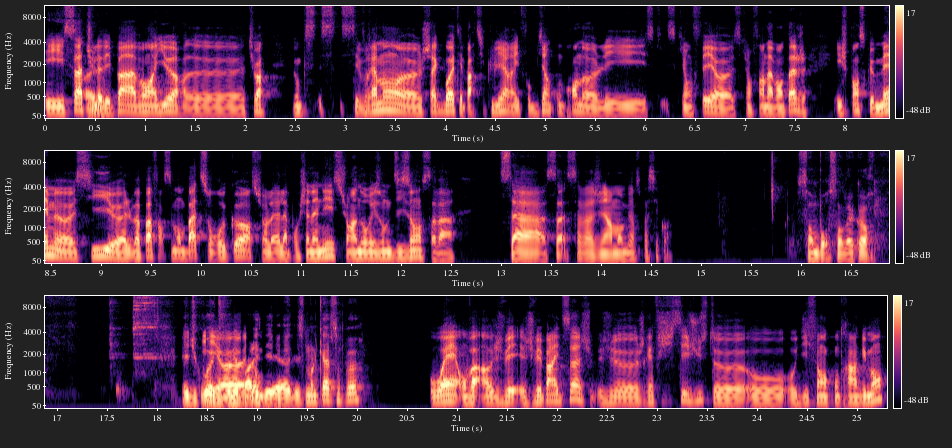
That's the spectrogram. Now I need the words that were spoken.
Et ça, tu l'avais pas avant ailleurs, euh, tu vois. Donc c'est vraiment euh, chaque boîte est particulière. Il faut bien comprendre les, ce, qui, en fait, euh, ce qui en fait un avantage. Et je pense que même si elle va pas forcément battre son record sur la, prochaine année, sur un horizon de 10 ans, ça va, ça, ça, va généralement bien se passer, quoi. 100% d'accord. Et du coup, tu voulais parler des, small caps un peu? Ouais, on va, je, vais, je vais parler de ça. Je, je, réfléchissais juste aux, aux, différents contre-arguments.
